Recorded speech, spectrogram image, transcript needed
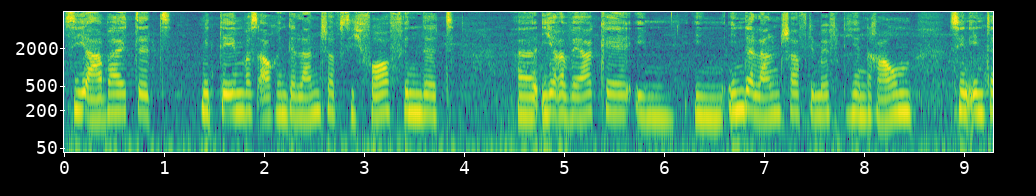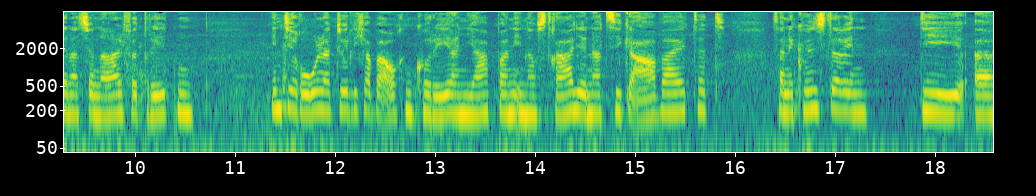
Sie arbeitet mit dem, was auch in der Landschaft sich vorfindet, ihre Werke in, in, in der Landschaft, im öffentlichen Raum sind international vertreten. In Tirol natürlich, aber auch in Korea, in Japan, in Australien hat sie gearbeitet. Seine Künstlerin, die äh,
